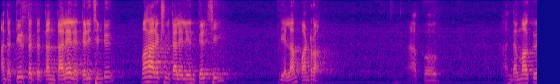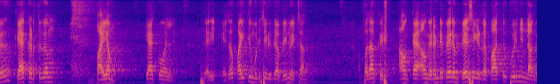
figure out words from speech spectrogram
அந்த தீர்த்தத்தை தன் தலையில் தெளிச்சுண்டு மகாலட்சுமி தலையிலையும் தெளித்து இப்படியெல்லாம் பண்ணுறான் அப்போது அந்த அம்மாவுக்கு கேட்கறதுக்கும் பயம். கேட்கவும் இல்லை. சரி ஏதோ பைத்தியம் முடிச்சிருது அப்படின்னு வச்சாங்க. அப்போ தான் கிருஷ்ண அவங்க க அவங்க ரெண்டு பேரும் பேசிக்கிறத பார்த்து புரிஞ்சுட்டாங்க.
